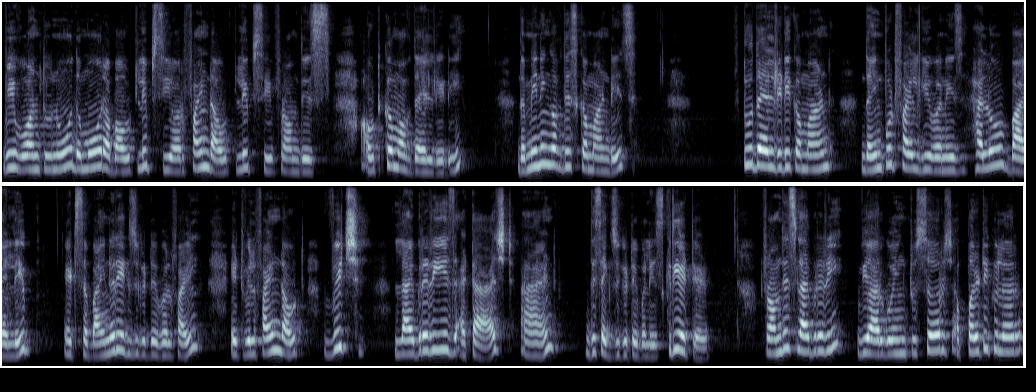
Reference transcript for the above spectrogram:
We want to know the more about libc or find out libc from this outcome of the LDD. The meaning of this command is, to the LDD command, the input file given is hello by lib. It's a binary executable file. It will find out which library is attached and this executable is created. From this library, we are going to search a particular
